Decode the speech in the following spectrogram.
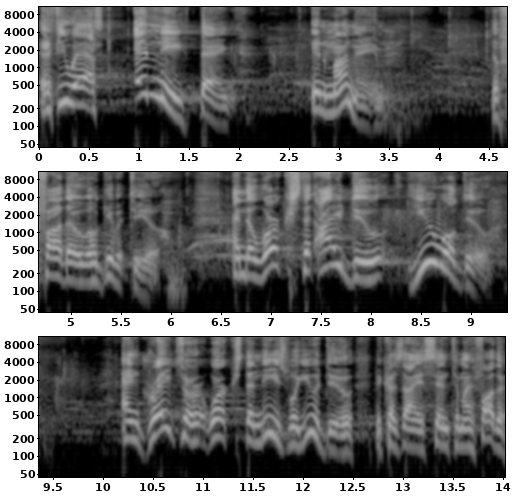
If you ask anything in my name, the Father will give it to you. And the works that I do, you will do and greater works than these will you do because I ascend to my Father.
